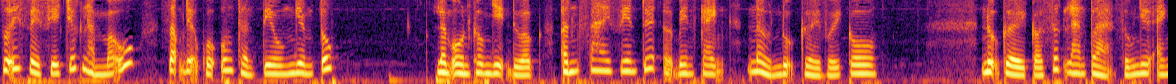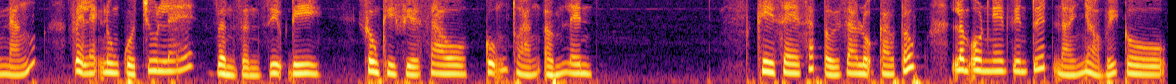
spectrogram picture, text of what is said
duỗi về phía trước làm mẫu Giọng điệu của ung thần tiêu nghiêm túc Lâm ôn không nhịn được Ấn vai viên tuyết ở bên cạnh Nở nụ cười với cô Nụ cười có sức lan tỏa giống như ánh nắng Vẻ lạnh lùng của chu lễ Dần dần dịu đi Không khí phía sau cũng thoáng ấm lên khi xe sắp tới giao lộ cao tốc, Lâm ôn nghe viên tuyết nói nhỏ với cô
